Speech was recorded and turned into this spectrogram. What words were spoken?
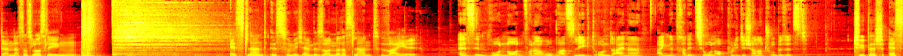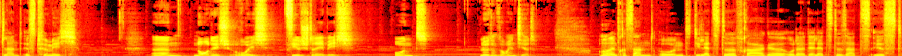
Dann lass uns loslegen. Estland ist für mich ein besonderes Land, weil es im hohen Norden von Europas liegt und eine eigene Tradition auch politischer Natur besitzt. Typisch Estland ist für mich ähm, nordisch, ruhig, zielstrebig, und lösungsorientiert. Oh, interessant. Und die letzte Frage oder der letzte Satz ist,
